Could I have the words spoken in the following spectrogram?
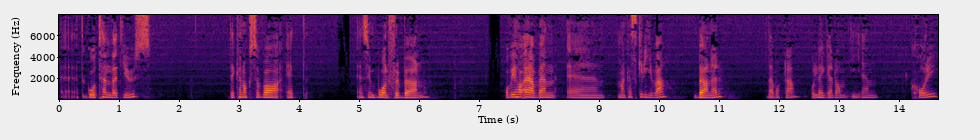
eh, att gå och tända ett ljus. Det kan också vara ett, en symbol för bön. Och vi har även, eh, man kan skriva böner där borta och lägga dem i en korg.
